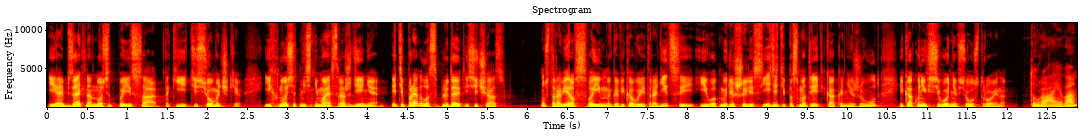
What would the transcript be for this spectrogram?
И обязательно носят пояса, такие тесемочки. Их носят не снимая с рождения. Эти правила соблюдают и сейчас. У староверов свои многовековые традиции, и вот мы решили съездить и посмотреть, как они живут и как у них сегодня все устроено. Тураева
